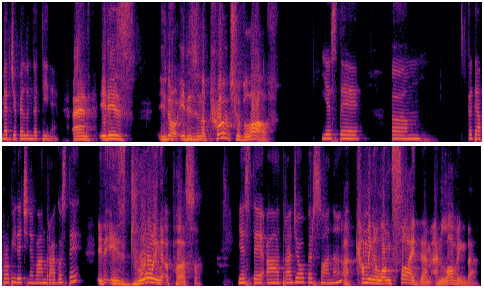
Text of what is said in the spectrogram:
merge pe lângă tine. And it is, you know, it is an approach of love. Este um, că te apropii de cineva în dragoste, It is drawing a person, este a atrage o persoană uh, coming alongside them and loving them.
